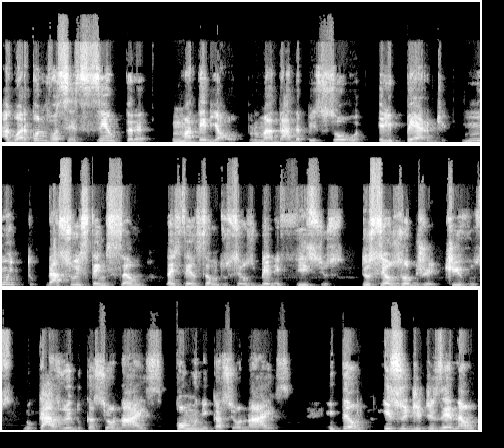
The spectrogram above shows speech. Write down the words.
Agora, quando você centra um material para uma dada pessoa, ele perde muito da sua extensão, da extensão dos seus benefícios, dos seus objetivos, no caso educacionais, comunicacionais. Então, isso de dizer, não,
